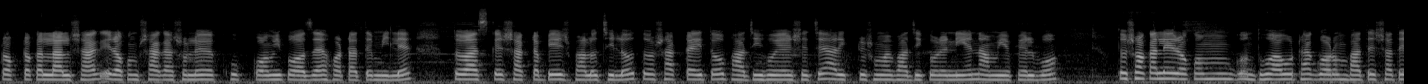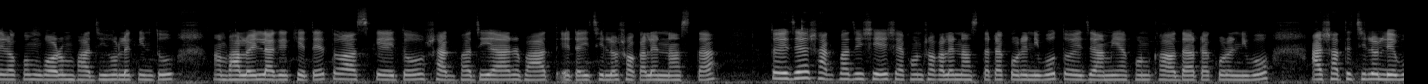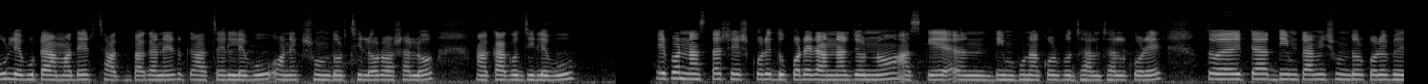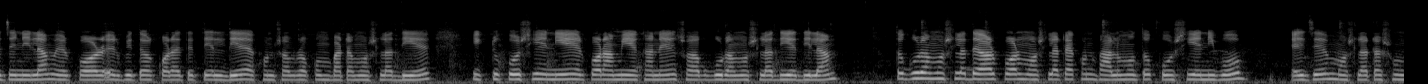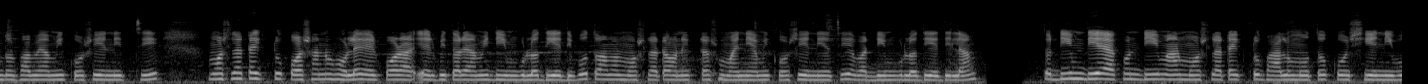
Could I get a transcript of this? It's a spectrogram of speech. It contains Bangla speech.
টকটকা লাল শাক। এরকম শাক আসলে খুব কমই পাওয়া যায় হঠাতে মিলে। তো আজকের শাকটা বেশ ভালো ছিল। তো শাকটা এই তো ভাজি হয়ে এসেছে আর একটু সময় ভাজি করে নিয়ে নামিয়ে ফেলব। তো সকালে এরকম ধোয়া ওঠা গরম ভাতের সাথে এরকম গরম ভাজি হলে কিন্তু ভালোই লাগে খেতে। তো আজকে এই তো শাক ভাজি আর ভাত এটাই ছিল সকালের নাস্তা। তো এই যে শাকভাজি শেষ, এখন সকালে নাস্তাটা করে নিব। তো এই যে আমি এখন খাওয়া দাওয়াটা করে নিব। আর সাথে ছিল লেবু। লেবুটা আমাদের ছাদ বাগানের গাছের লেবু। অনেক সুন্দর ছিল, রসালো কাগজি লেবু। এরপর নাস্তা শেষ করে দুপুরে রান্নার জন্য আজকে ডিম ভুনা করব ঝাল ঝাল করে। তো এটা ডিমটা আমি সুন্দর করে ভেজে নিলাম। এরপর এর ভিতর কড়াইতে তেল দিয়ে এখন সব রকম বাটা মশলা দিয়ে একটু কষিয়ে নিয়ে এরপর আমি এখানে সব গুঁড়া মশলা দিয়ে দিলাম। তো গুঁড়া মশলা দেওয়ার পর মশলাটা এখন ভালো মতো কষিয়ে নিব। এই যে মশলাটা সুন্দরভাবে আমি কষিয়ে নিচ্ছি। মশলাটা একটু কষানো হলে এরপর এর ভিতরে আমি ডিমগুলো দিয়ে দিব। তো আমার মশলাটা অনেকটা সময় নিয়ে আমি কষিয়ে নিয়েছি, এবার ডিমগুলো দিয়ে দিলাম। তো ডিম দিয়ে এখন ডিম আর মশলাটা একটু ভালো মতো কষিয়ে নিব।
